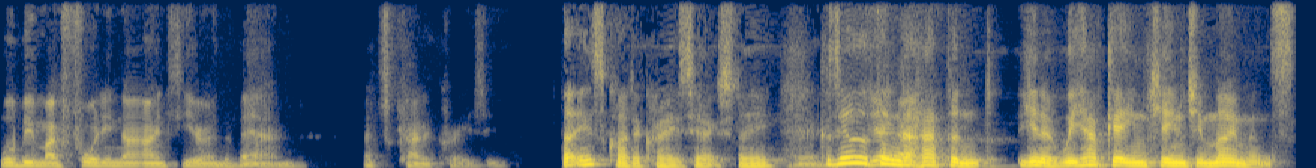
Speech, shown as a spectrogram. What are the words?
will be my 49th year in the band. That's kind of crazy. That is quite a crazy, actually. Because yeah. the other yeah, thing that happened, you know, we have game changing moments.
